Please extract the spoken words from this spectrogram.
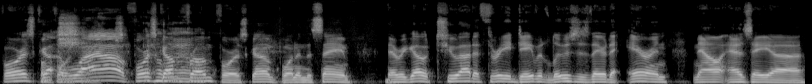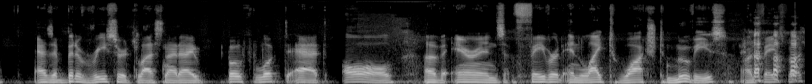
Forrest Gump. Forrest Wow. Forrest Oh, Gump wow. from Forrest Gump. One and the same. There we go. Two out of three. David loses there to Aaron. Now, as a uh, as a bit of research last night, I both looked at all of Aaron's favorite and liked watched movies on Facebook.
